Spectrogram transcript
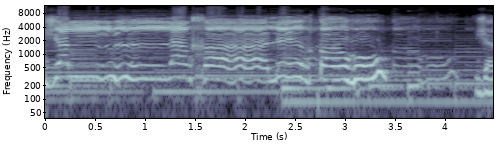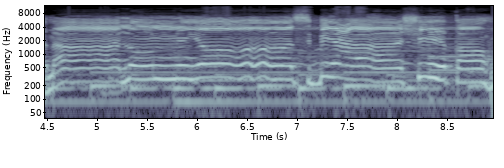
جل خالقه جمال يسبع عاشقه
